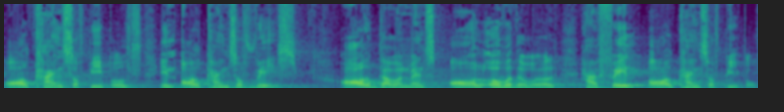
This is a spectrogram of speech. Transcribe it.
all kinds of peoples in all kinds of ways. all governments all over the world have failed all kinds of people.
